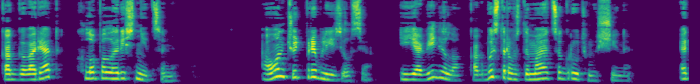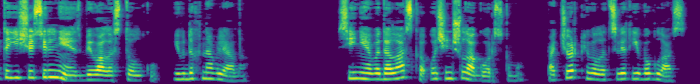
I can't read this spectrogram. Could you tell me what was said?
Как говорят, хлопала ресницами. А он чуть приблизился, и я видела, как быстро вздымается грудь мужчины, это еще сильнее сбивало с толку и вдохновляло. Синяя водолазка очень шла Горскому, подчеркивала цвет его глаз.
